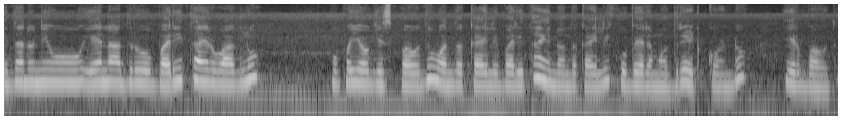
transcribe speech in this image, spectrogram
ಇದನ್ನು ನೀವು ಏನಾದರೂ ಬರಿತಾ ಇರುವಾಗಲೂ ಉಪಯೋಗಿಸ್ಬೋದು ಒಂದು ಕೈಲಿ ಬರಿತಾ, ಇನ್ನೊಂದು ಕೈಲಿ ಕುಬೇರ ಮುದ್ರೆ ಇಟ್ಕೊಂಡು ಇರಬಹುದು.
